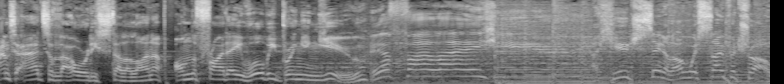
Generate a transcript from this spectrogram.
And to add to that already stellar lineup, on the Friday, we'll be bringing you If I lay here, A huge sing along with Snow Patrol.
